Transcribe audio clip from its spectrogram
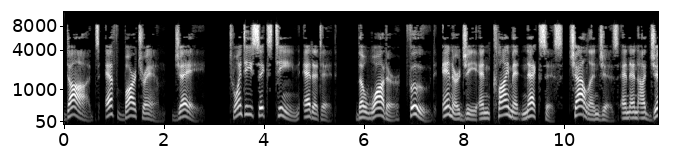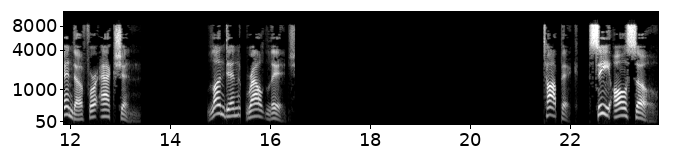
Dodds, F. Bartram, J. 2016 edited. The Water, Food, Energy and Climate Nexus, Challenges and an Agenda for Action. London, Routledge. See also.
